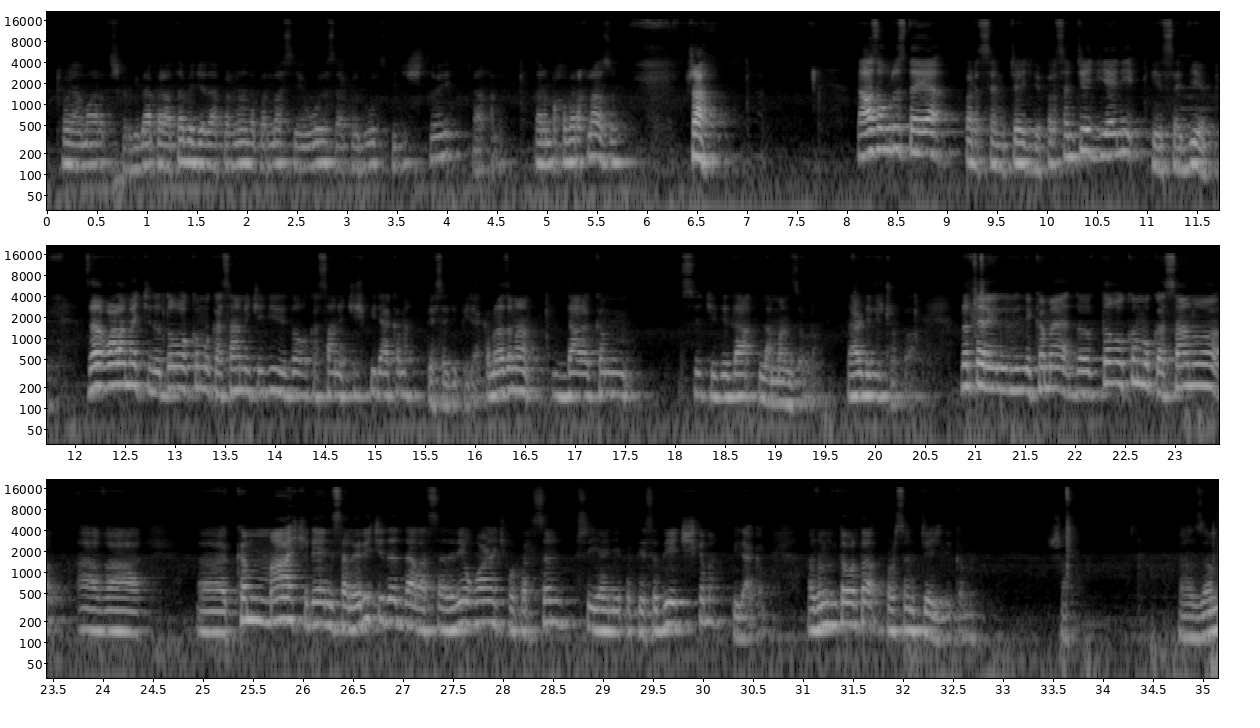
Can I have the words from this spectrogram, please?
ټول امارت تشکر دا پر اته بجې دا پر نه دا پر لس یولس دا پر دولس بجې شي سوي راغلی سره په خبره خلاصو ښه دا څه ورسته یا پرسنټیج دی پرسنټیج یعنی فیصدی زه غواړم چې د دغو کوم کسانو چې دي دغو کسانو چې پیدا کړم فیصدی پیدا کړم راځم دا کوم څه چې دې دا له منځه وړه دا ډیلیټ وکړه دلته لیکمه د دغو کومو کسانو هغه کم معاش چې دی یعنې سلري چې ده دغه سلري غواړم چې په پرسنټ یعنې په فیصدي چې کوم پیدا کړم راځم دلته ورته پرسنټیج لیکم ښه راځم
